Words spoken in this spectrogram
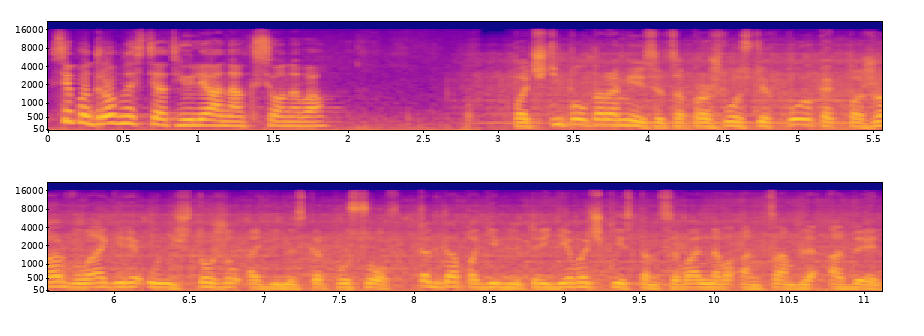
Все подробности от Юлиана Аксенова. Почти полтора месяца прошло с тех пор, как пожар в лагере уничтожил один из корпусов. Тогда погибли три девочки из танцевального ансамбля «Адель».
